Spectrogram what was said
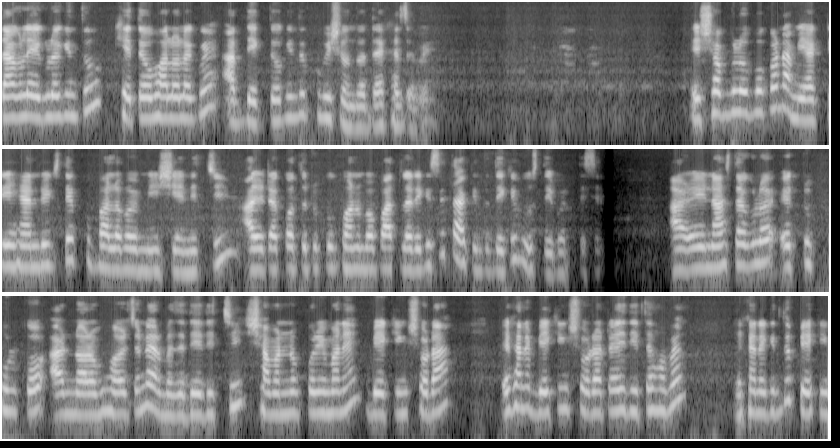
তাহলে এগুলো কিন্তু খেতেও ভালো লাগবে আর দেখতেও কিন্তু খুবই সুন্দর দেখা যাবে। এই সবগুলো উপকরণ আমি একটি হ্যান্ড দিয়ে খুব ভালোভাবে মিশিয়ে নিচ্ছি। আর এটা কতটুকু ঘন বা পাতলা রেখেছি তা কিন্তু দেখে বুঝতেই পারতেছেন। আর এই নাস্তাগুলো একটু ফুলকো আর নরম হওয়ার জন্য এর মাঝে দিয়ে দিচ্ছি সামান্য পরিমাণে বেকিং সোডা এখানে বেকিং সোডাটাই দিতে হবে। এখানে কিন্তু বেকিং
